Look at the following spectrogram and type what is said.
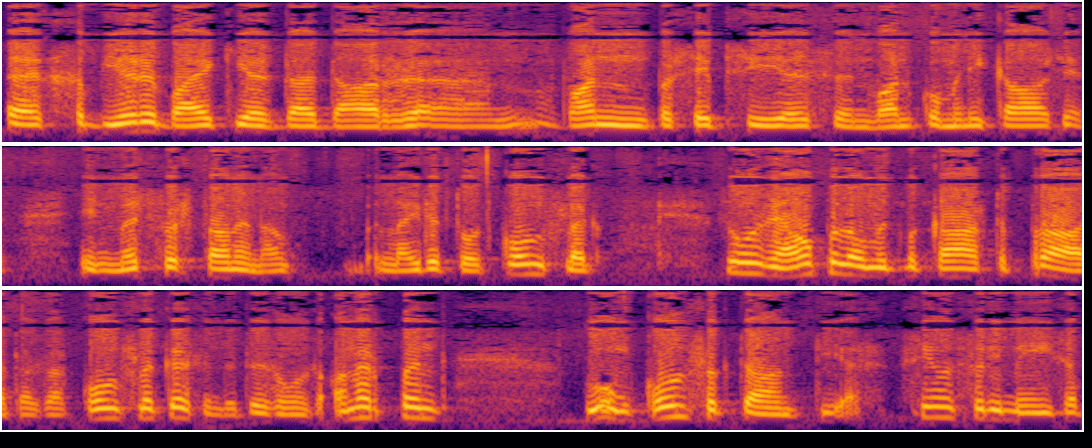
Ek uh, gebeur baie keer dat daar uh, wanpersepsie is en wankommunikasie en misverstande en dan lei dit tot konflik. So ons help hulle om met mekaar te praat as daar konflik is en dit is ons ander punt hoe om konflik te hanteer sê ons vir die mense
